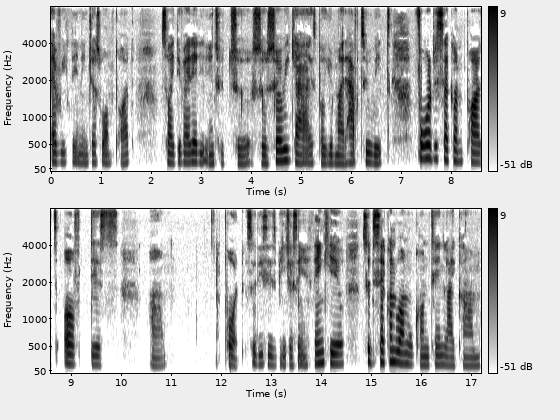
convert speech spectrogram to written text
everything in just one pod. So I divided it into two. So sorry guys, but you might have to wait for the second part of this um pod. So this is me just saying thank you. So the second one will contain like um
